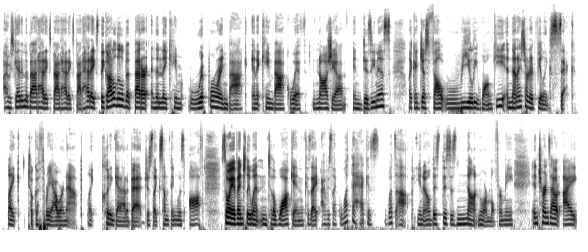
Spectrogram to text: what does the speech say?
I was getting the bad headaches, bad headaches, bad headaches. They got a little bit better and then they came rip roaring back and it came back with nausea and dizziness. Like I just felt really wonky. And then I started feeling sick, like took a three hour nap, like couldn't get out of bed, just like something was off. So I eventually went into the walk in because I, I was like, what the heck is, what's up? You know, this, this is not normal for me. And turns out I,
